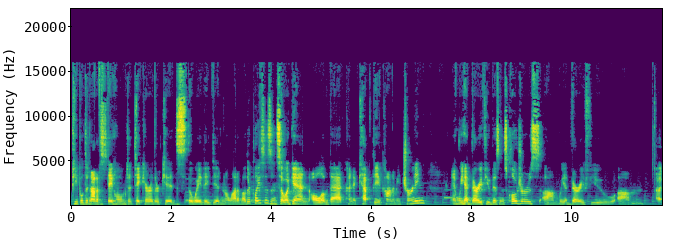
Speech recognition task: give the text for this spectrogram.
people did not have to stay home to take care of their kids the way they did in a lot of other places. And so, again, all of that kind of kept the economy churning and we had very few business closures. Um, we had very few. Um, I,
